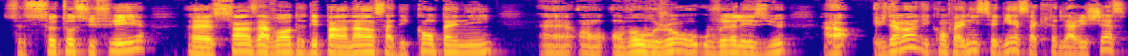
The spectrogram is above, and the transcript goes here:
se s'autosuffire euh, sans avoir de dépendance à des compagnies. Euh, on, on, va au jour ouvrir les yeux. Alors, évidemment, les compagnies, c'est bien, ça crée de la richesse,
